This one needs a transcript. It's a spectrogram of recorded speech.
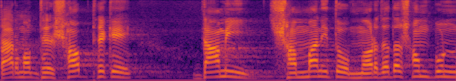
তার মধ্যে সব থেকে দামি, সম্মানিত, মর্যাদা সম্পূর্ণ,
